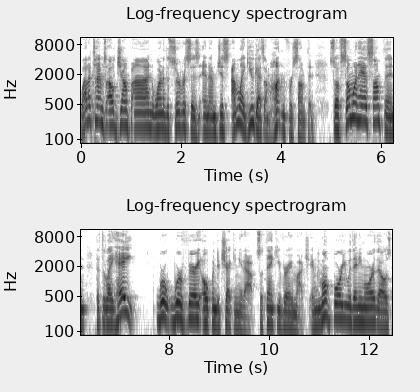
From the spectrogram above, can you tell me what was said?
a lot of times I'll jump on one of the services and I'm just I'm like you guys, I'm hunting for something. So if someone has something that they're like, "Hey, we're we're very open to checking it out." So thank you very much. And we won't bore you with any more of those,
